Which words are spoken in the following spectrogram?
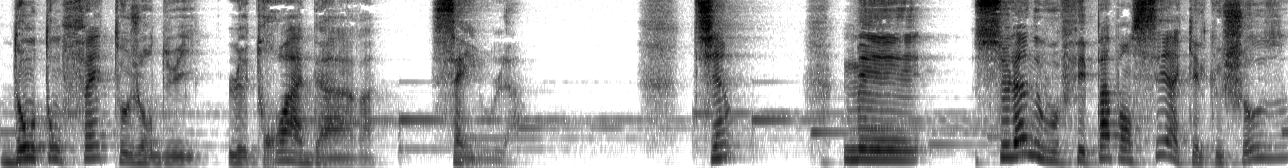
dont on fête aujourd'hui le 3 Adar Saïloula. Tiens, mais cela ne vous fait pas penser à quelque chose?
